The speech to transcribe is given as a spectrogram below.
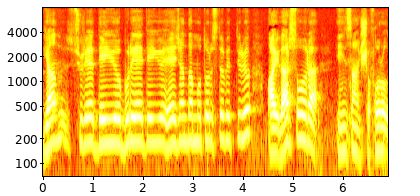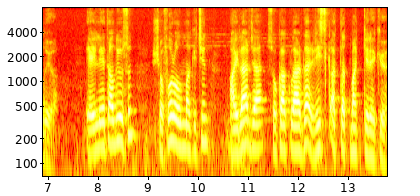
yan şuraya değiyor, buraya değiyor, heyecandan motoru stop ettiriyor. Aylar sonra insan şoför oluyor. Ehliyet alıyorsun, şoför olmak için aylarca sokaklarda risk atlatmak gerekiyor.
